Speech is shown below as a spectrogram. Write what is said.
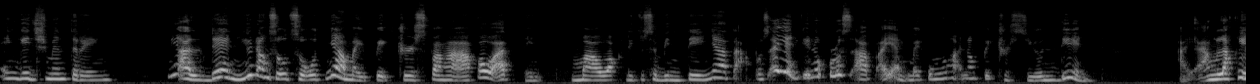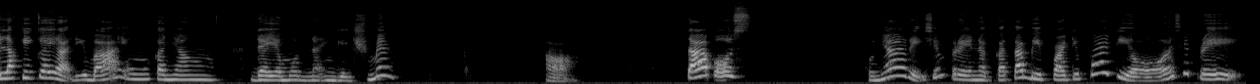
engagement ring ni Alden. Yun ang suot-suot niya. May pictures pa nga ako at umawak dito sa binti niya. Tapos, ayan, kino-close up. Ayan, may kumuha ng pictures. Yun din. Ay, ang laki-laki kaya, di ba? Yung kanyang diamond na engagement. Ah, Tapos, kunyari, siyempre, nagkatabi, party-party, o, siyempre,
